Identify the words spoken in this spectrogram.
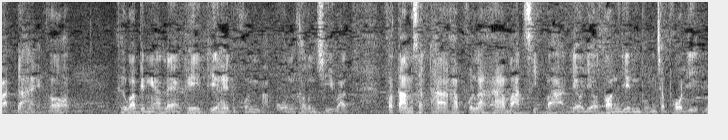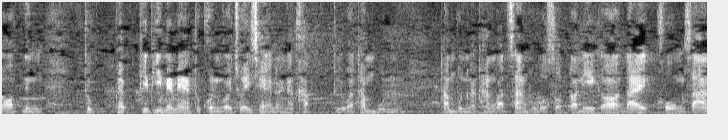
วัดได้ ก็ ถือว่าเป็นงานแรกที่ที่ให้ทุกคนแบบโอนเข้าบัญชีวัดก็ตามศรัทธาครับคนละ 5 บาท 10 บาท เดี๋ยวเดี๋ยวตอนเย็นผมจะโพสต์อีกรอบหนึ่งทุกพี่พี่แม่แม่ทุกคนก็ช่วยแชร์หน่อยนะครับ ถือว่าทำบุญทำบุญกับทางวัดสร้างผู้บสถตอนนี้ก็ได้โครงสร้าง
